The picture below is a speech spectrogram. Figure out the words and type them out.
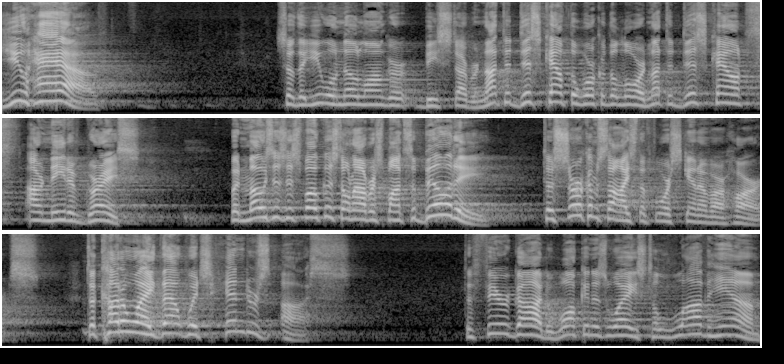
you have, so that you will no longer be stubborn. Not to discount the work of the Lord, not to discount our need of grace, but Moses is focused on our responsibility to circumcise the foreskin of our hearts, to cut away that which hinders us, to fear God, to walk in His ways, to love Him,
